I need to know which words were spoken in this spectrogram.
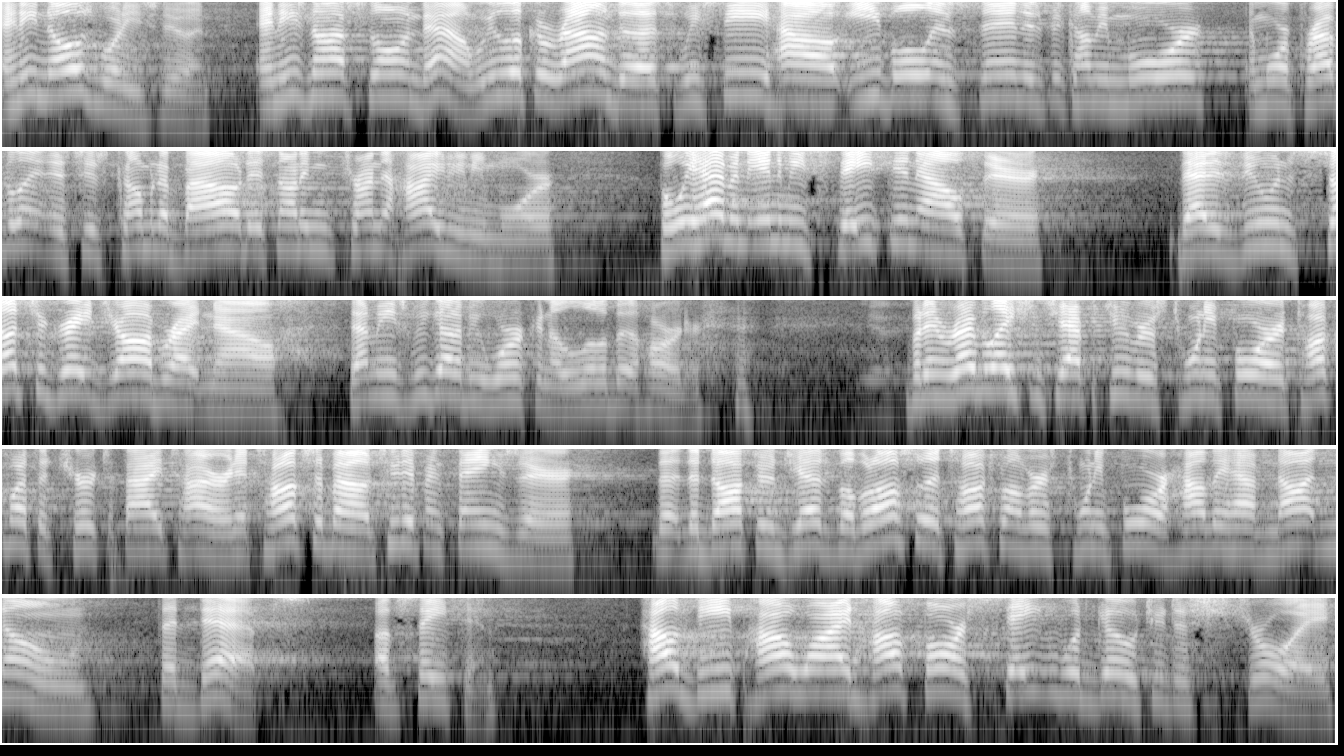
And he knows what he's doing. And he's not slowing down. We look around us, we see how evil and sin is becoming more and more prevalent. It's just coming about, it's not even trying to hide anymore. But we have an enemy, Satan, out there that is doing such a great job right now. That means we got to be working a little bit harder. But in Revelation chapter 2, verse 24, talk about the church at Thyatira, and it talks about two different things there the, the doctrine of Jezebel, but also it talks about verse 24 how they have not known the depths of Satan. How deep, how wide, how far Satan would go to destroy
